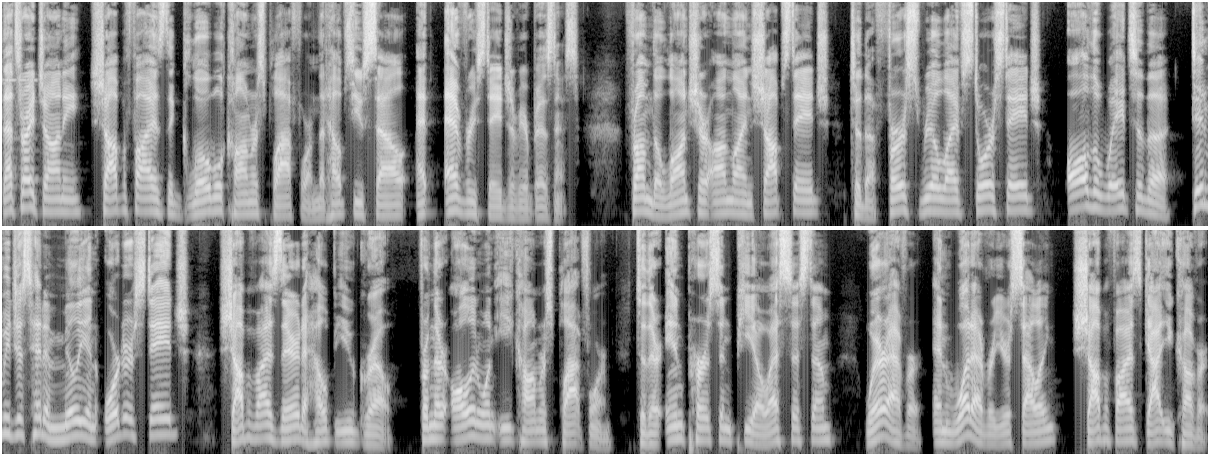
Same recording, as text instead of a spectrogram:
That's right, Johnny. Shopify is the global commerce platform that helps you sell at every stage of your business. From the launch your online shop stage to the first real life store stage, all the way to the did we just hit a million order stage? Shopify's there to help you grow. From their all in one e commerce platform to their in person POS system, wherever and whatever you're selling, Shopify's got you covered.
